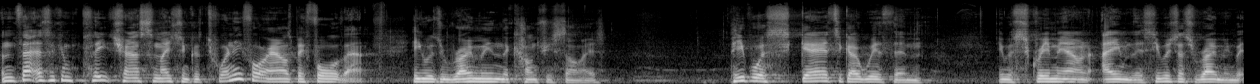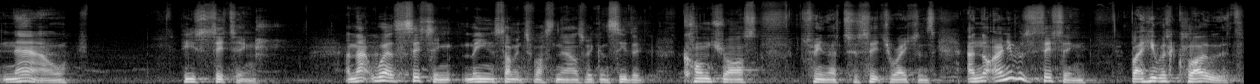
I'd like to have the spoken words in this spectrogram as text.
And that is a complete transformation because 24 hours before that, he was roaming the countryside. People were scared to go with him. He was screaming out and aimless. He was just roaming. But now, he's sitting. And that word sitting means something to us now as we can see the contrast between the two situations. And not only was sitting, but he was clothed.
